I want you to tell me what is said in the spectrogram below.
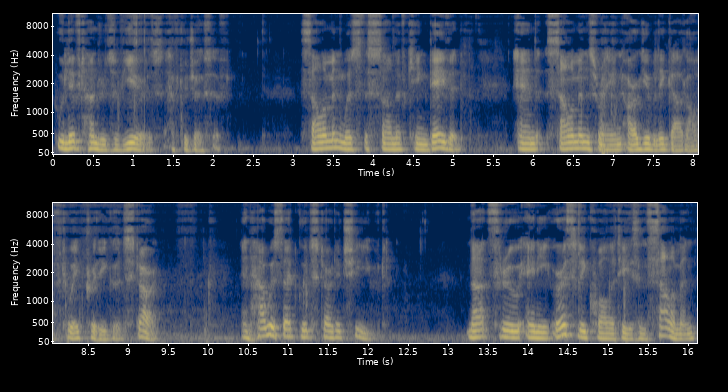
who lived hundreds of years after Joseph. Solomon was the son of King David, and Solomon's reign arguably got off to a pretty good start. And how was that good start achieved? not through any earthly qualities in Solomon,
